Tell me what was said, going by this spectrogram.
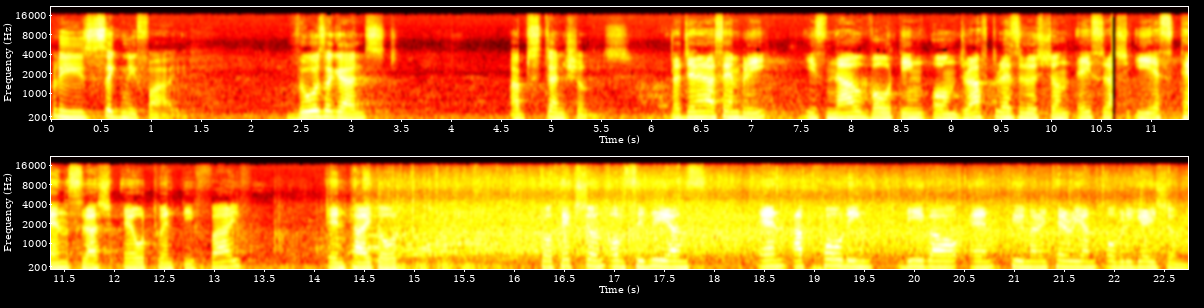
please signify. Those against, abstentions. The General Assembly is now voting on draft resolution A slash ES 10 slash L 25 entitled Protection of Civilians and Upholding Legal and Humanitarian Obligations.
